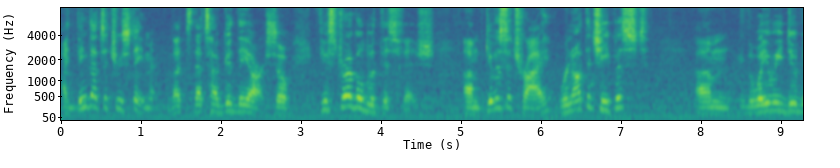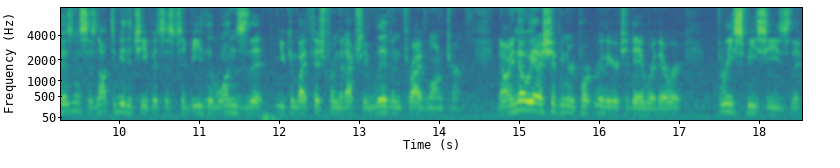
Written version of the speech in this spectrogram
I think that's a true statement. That's that's how good they are. So if you've struggled with this fish, um, give us a try. We're not the cheapest. Um, the way we do business is not to be the cheapest; is to be the ones that you can buy fish from that actually live and thrive long term. Now I know we had a shipping report earlier today where there were three species that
